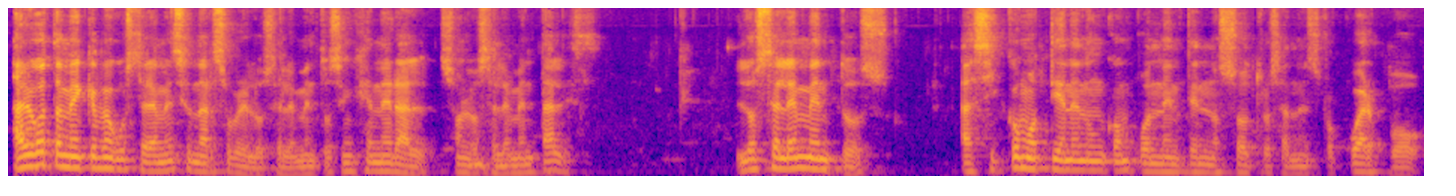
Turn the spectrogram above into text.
Algo también que me gustaría mencionar sobre los elementos en general son los elementales. Los elementos así como tienen un componente en nosotros, en nuestro cuerpo,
